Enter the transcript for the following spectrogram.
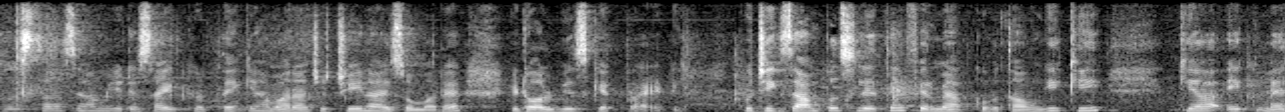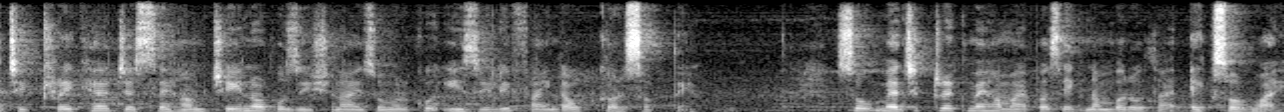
तो इस तरह से हम ये डिसाइड करते हैं कि हमारा जो चेन आइसोमर है इट ऑलवेज़ गेट प्रायोरिटी कुछ एग्जांपल्स लेते हैं, फिर मैं आपको बताऊँगी कि क्या एक मैजिक ट्रिक है जिससे हम चेन और पोजीशन आइसोमर को इजीली फाइंड आउट कर सकते हैं। सो मैजिक ट्रिक में हमारे पास एक नंबर होता है एक्स और Y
